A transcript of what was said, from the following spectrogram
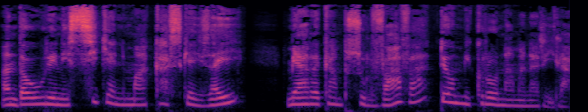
Andao ho renesitsika ny mahakasika izay miaraka amin'ny mpisolovava teo amin'ny micro namana Rila.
